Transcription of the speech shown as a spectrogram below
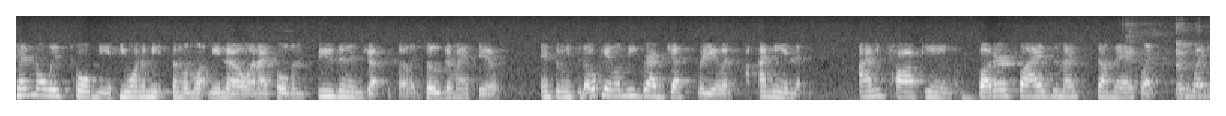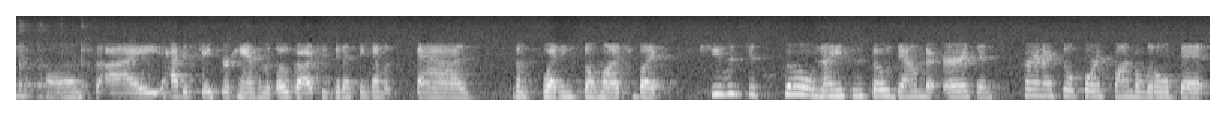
Tim always told me if you want to meet someone, let me know. And I told him Suzyn and Jessica, like those are my two. And so when he said, okay, let me grab Jess for you. And I mean, I'm talking butterflies in my stomach, like sweaty palms. I had to shake her hands. I'm like, oh God, she's going to think I'm a spaz I'm sweating so much. But she was just so nice and so down to earth. And her and I still correspond a little bit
